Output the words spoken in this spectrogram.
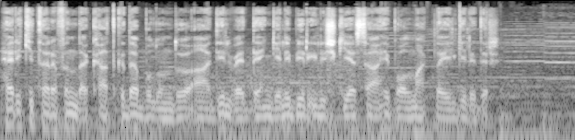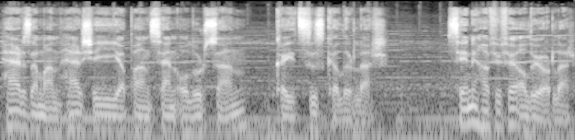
Her iki tarafın da katkıda bulunduğu adil ve dengeli bir ilişkiye sahip olmakla ilgilidir. Her zaman her şeyi yapan sen olursan kayıtsız kalırlar. Seni hafife alıyorlar.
